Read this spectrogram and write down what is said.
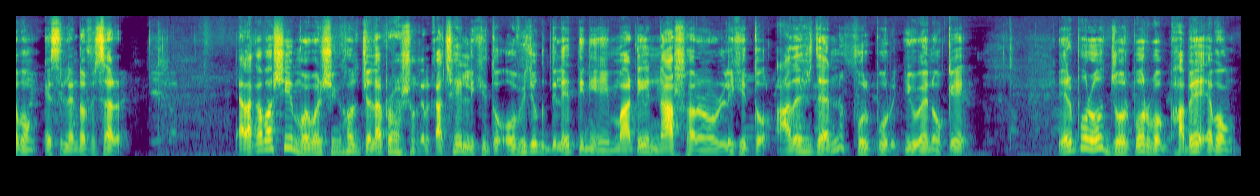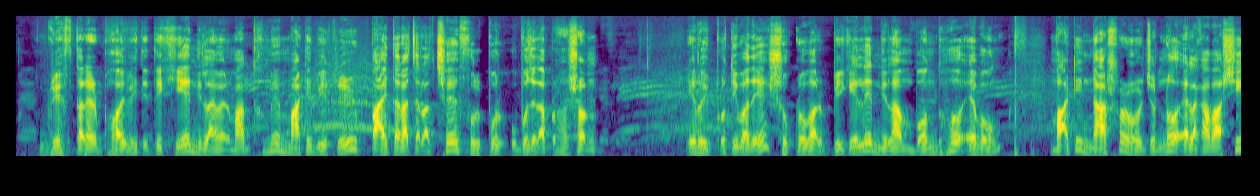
এবং এসিলেন্ট অফিসার। এলাকাবাসী ময়মনসিংহ জেলা প্রশাসকের কাছে লিখিত অভিযোগ দিলে তিনি এই মাটি না সরানোর লিখিত আদেশ দেন ফুলপুর ইউএনওকে। এরপরও জোরপূর্বকভাবে এবং গ্রেফতারের ভয়ভীতি দেখিয়ে নিলামের মাধ্যমে মাটি বিক্রির পায়তারা চালাচ্ছে ফুলপুর উপজেলা প্রশাসন। এরই প্রতিবাদে শুক্রবার বিকেলে নিলাম বন্ধ এবং মাটি না সরানোর জন্য এলাকাবাসী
